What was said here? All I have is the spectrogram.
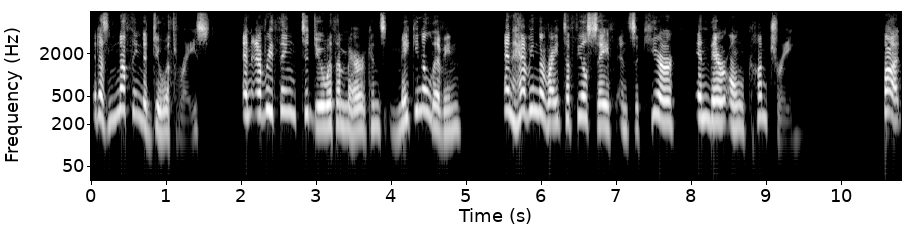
it has nothing to do with race and everything to do with Americans making a living and having the right to feel safe and secure in their own country. But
